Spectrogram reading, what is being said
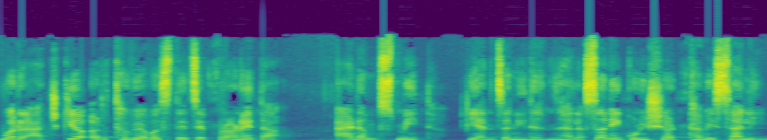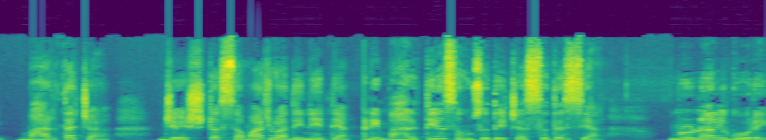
व राजकीय अर्थव्यवस्थेचे प्रणेता ॲडम स्मिथ यांचं निधन झालं. सन एकोणीसशे अठ्ठावीस साली भारताच्या ज्येष्ठ समाजवादी नेत्या आणि भारतीय संसदेच्या सदस्या मृणाल गोरे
